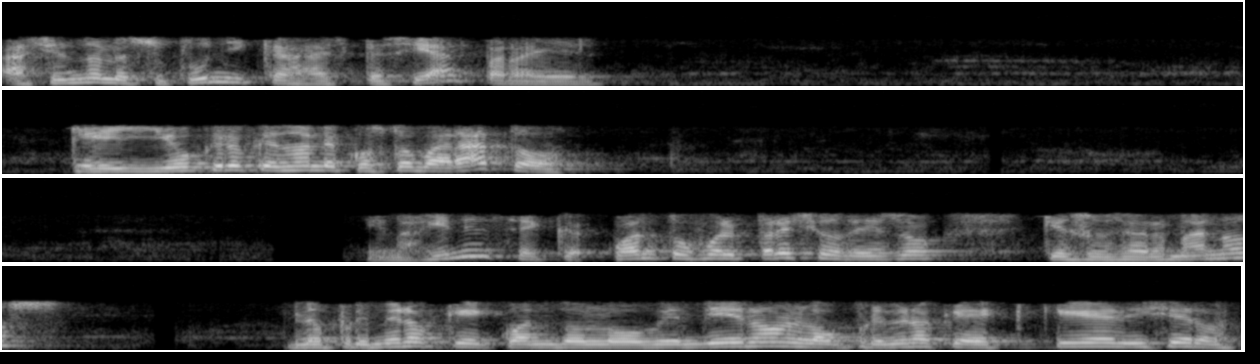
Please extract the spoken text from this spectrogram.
haciéndole su túnica especial para él. Que yo creo que no le costó barato. Imagínense cuánto fue el precio de eso que sus hermanos, lo primero que cuando lo vendieron, lo primero que, que le hicieron,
